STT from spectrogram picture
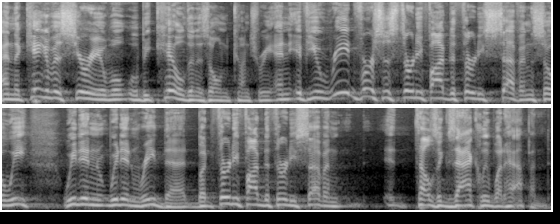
And the king of Assyria will, will be killed in his own country. And if you read verses 35 to 37, so we, we, didn't, we didn't read that, but 35 to 37, it tells exactly what happened.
